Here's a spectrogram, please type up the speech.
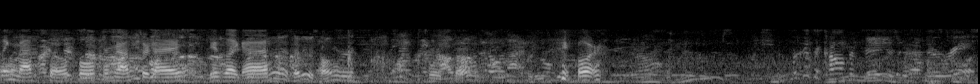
think Matt's so full from yesterday. He's like, Yeah, uh, I said he was hungry before it started. before. Look at the competition with their race.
